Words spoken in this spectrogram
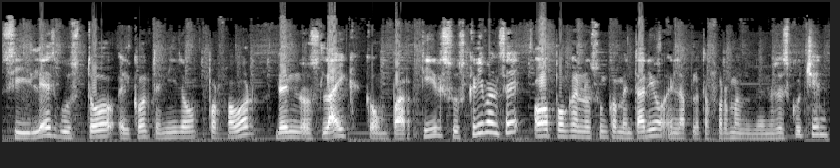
Si les gustó el contenido, por favor, denos like, compartir, suscríbanse o pónganos un comentario en la plataforma donde nos escuchen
